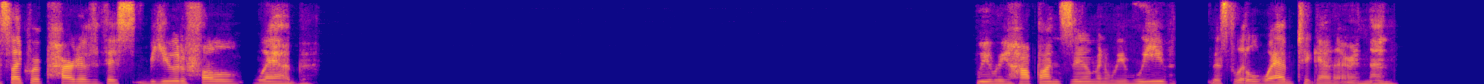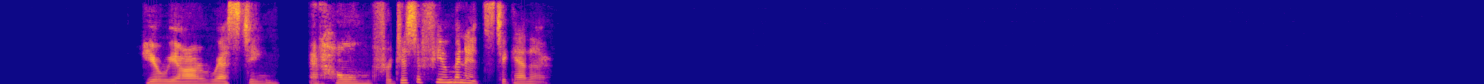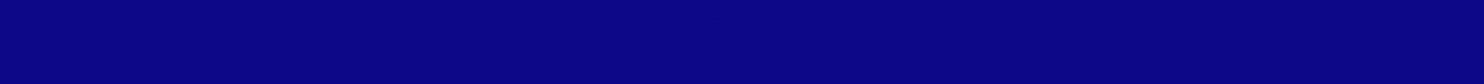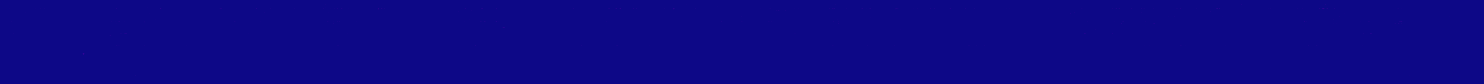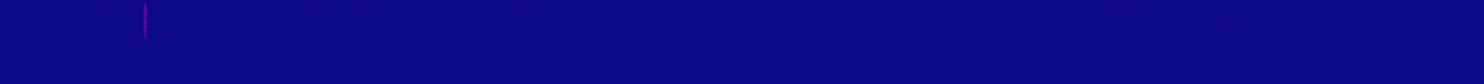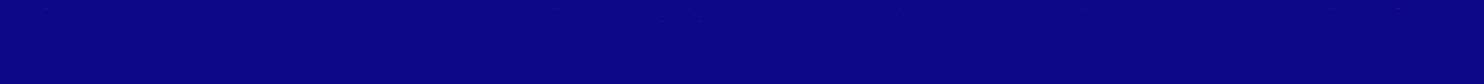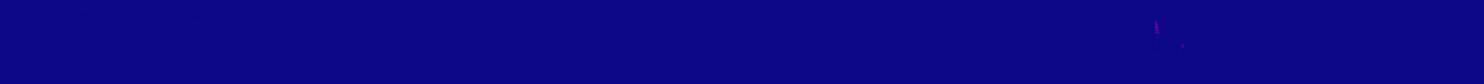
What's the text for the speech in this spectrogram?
It's like we're part of this beautiful web. We, we hop on Zoom and we weave this little web together. And then here we are resting at home for just a few minutes together.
